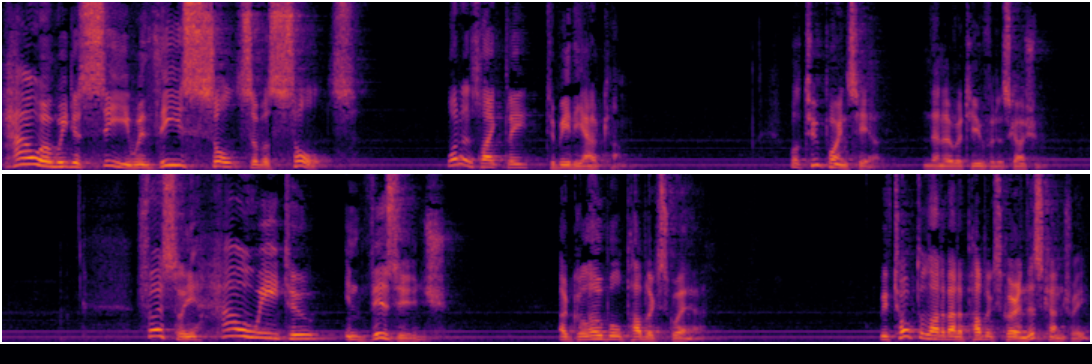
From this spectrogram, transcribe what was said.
how are we to see with these sorts of assaults what is likely to be the outcome? Well, two points here, and then over to you for discussion. Firstly, how are we to envisage a global public square? We've talked a lot about a public square in this country,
